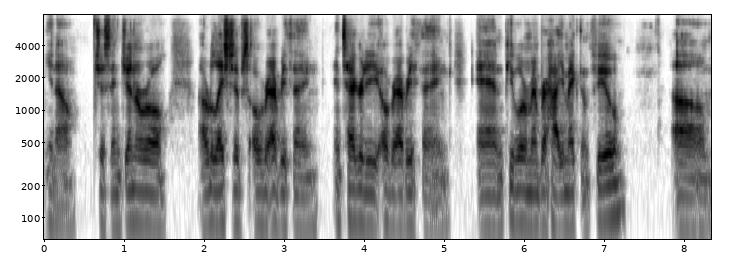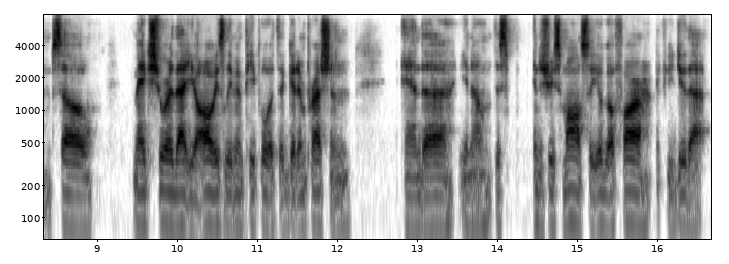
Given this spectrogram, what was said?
you know, just in general, uh, relationships over everything, integrity over everything, and people remember how you make them feel. Um, so make sure that you're always leaving people with a good impression. And uh, you know, this industry small, so you'll go far if you do that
